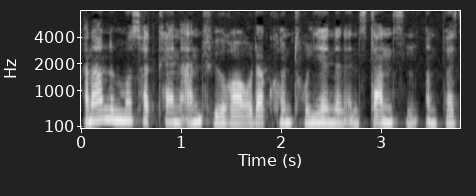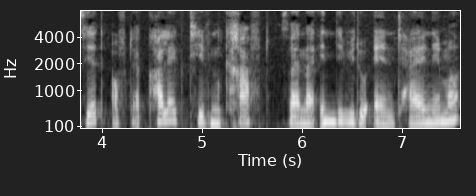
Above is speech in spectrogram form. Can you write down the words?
Anonymous hat keinen Anführer oder kontrollierenden Instanzen und basiert auf der kollektiven Kraft seiner individuellen Teilnehmer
